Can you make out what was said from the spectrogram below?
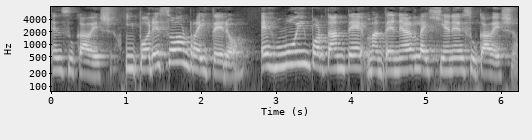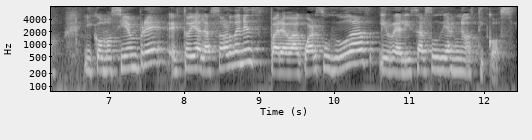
en su cabello. Y por eso reitero, es muy importante mantener la higiene de su cabello. Y como siempre, estoy a las órdenes para evacuar sus dudas y realizar sus diagnósticos.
